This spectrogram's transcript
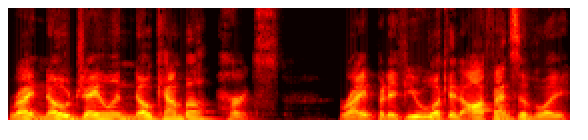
right? No Jaylen, no Kemba hurts, right? But if you look at offensively,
